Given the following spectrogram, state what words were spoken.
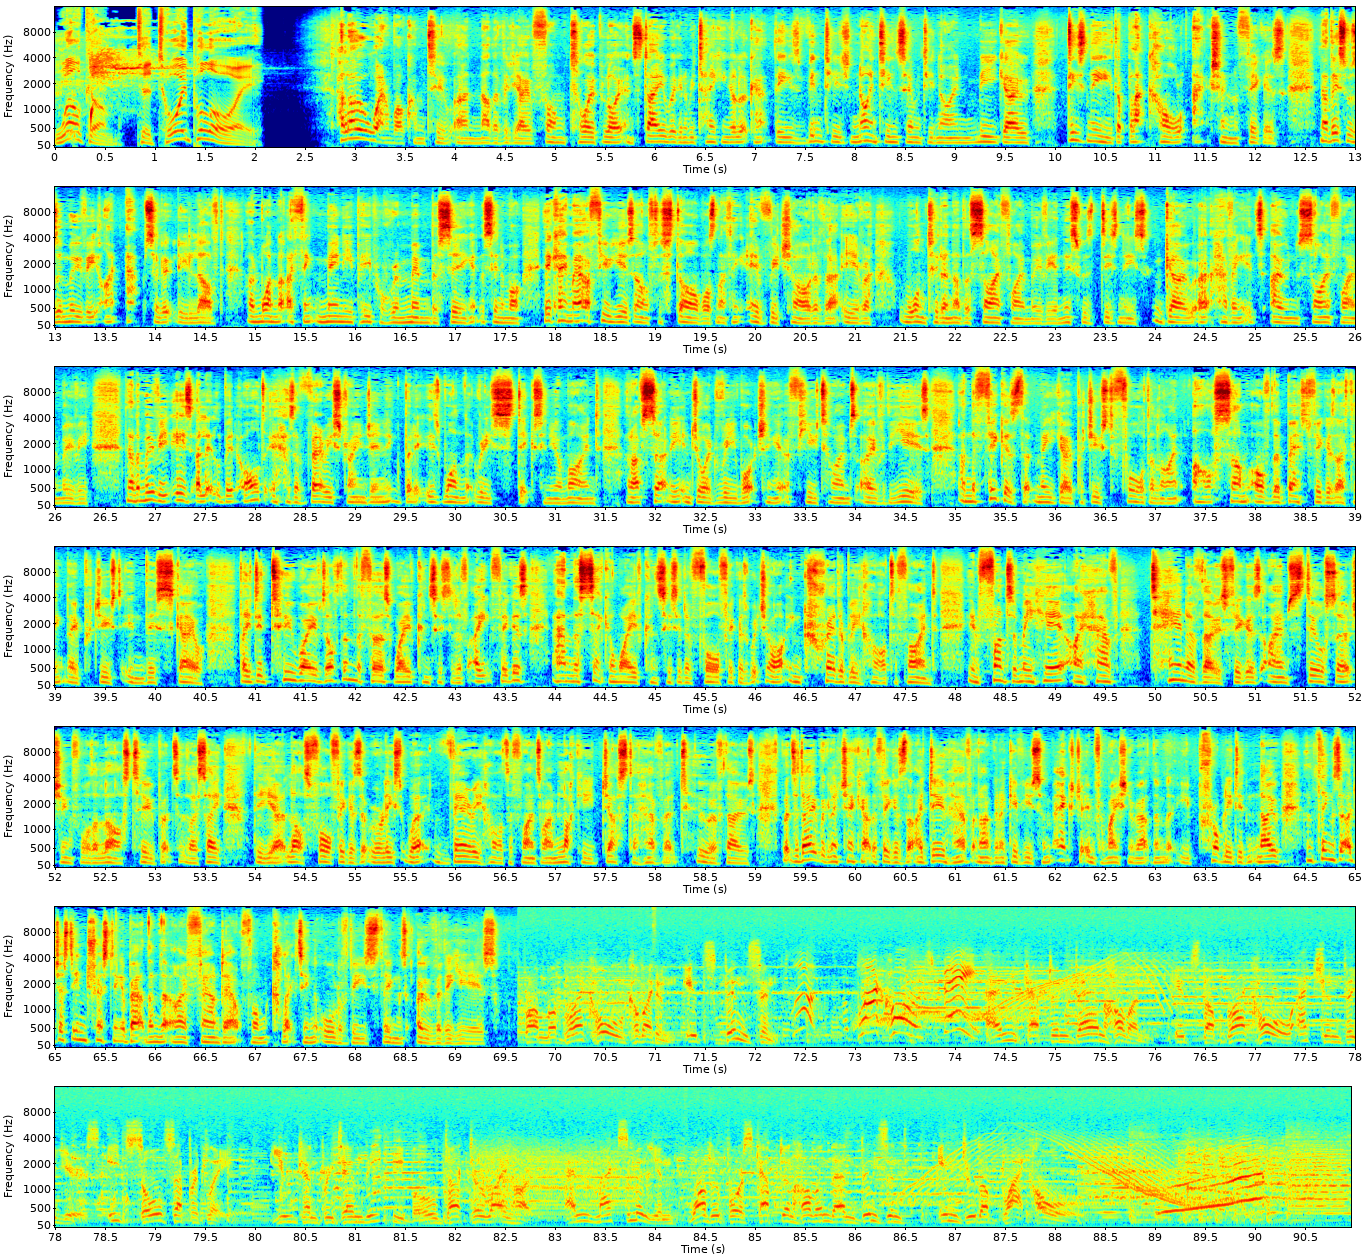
Welcome to Toy Polloi. Hello and welcome to another video from Toy Polloi and today we're going to be taking a look at these vintage 1979 Mego Disney The Black Hole action figures. Now this was a movie I absolutely loved and one that I think many people remember seeing at the cinema. It came out a few years after Star Wars and I think every child of that era wanted another sci-fi movie and this was Disney's go at having its own sci-fi movie. Now the movie is a little bit odd, it has a very strange ending but it is one that really sticks in your mind and I've certainly enjoyed rewatching it a few times over the years. And the figures that Mego produced for the line are some of the best figures I think they produced in this scale. They did two waves of them. The first wave consisted of eight figures and the second wave consisted of four figures, which are incredibly hard to find. In front of me here, I have 10 of those figures. I am still searching for the last two, but as I say, the uh, last four figures that were released were very hard to find, so I'm lucky just to have uh, two of those. But today we're going to check out the figures that I do have, and I'm going to give you some extra information about them that you probably didn't know, and things that are just interesting about them that I've found out from collecting all of these things over the years. From the Black Hole Collection, it's Vincent. Look, a black hole in space. And Captain Dan Holland. It's the Black Hole action figures, each sold separately. You can pretend the evil Dr. Reinhardt and Maximilian want to force Captain Holland and Vincent into the black hole.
